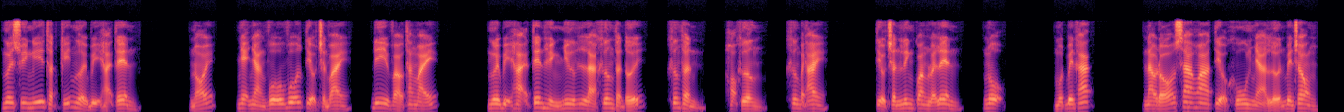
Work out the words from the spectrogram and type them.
ngươi suy nghĩ thật kỹ người bị hại tên. Nói, nhẹ nhàng vỗ vỗ tiểu trần bay đi vào thang máy. Người bị hại tên hình như là khương thần tới, khương thần, họ khương khương bạch hay tiểu trần linh quang nói lên, nộ. Một bên khác, nào đó xa hoa tiểu khu nhà lớn bên trong.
